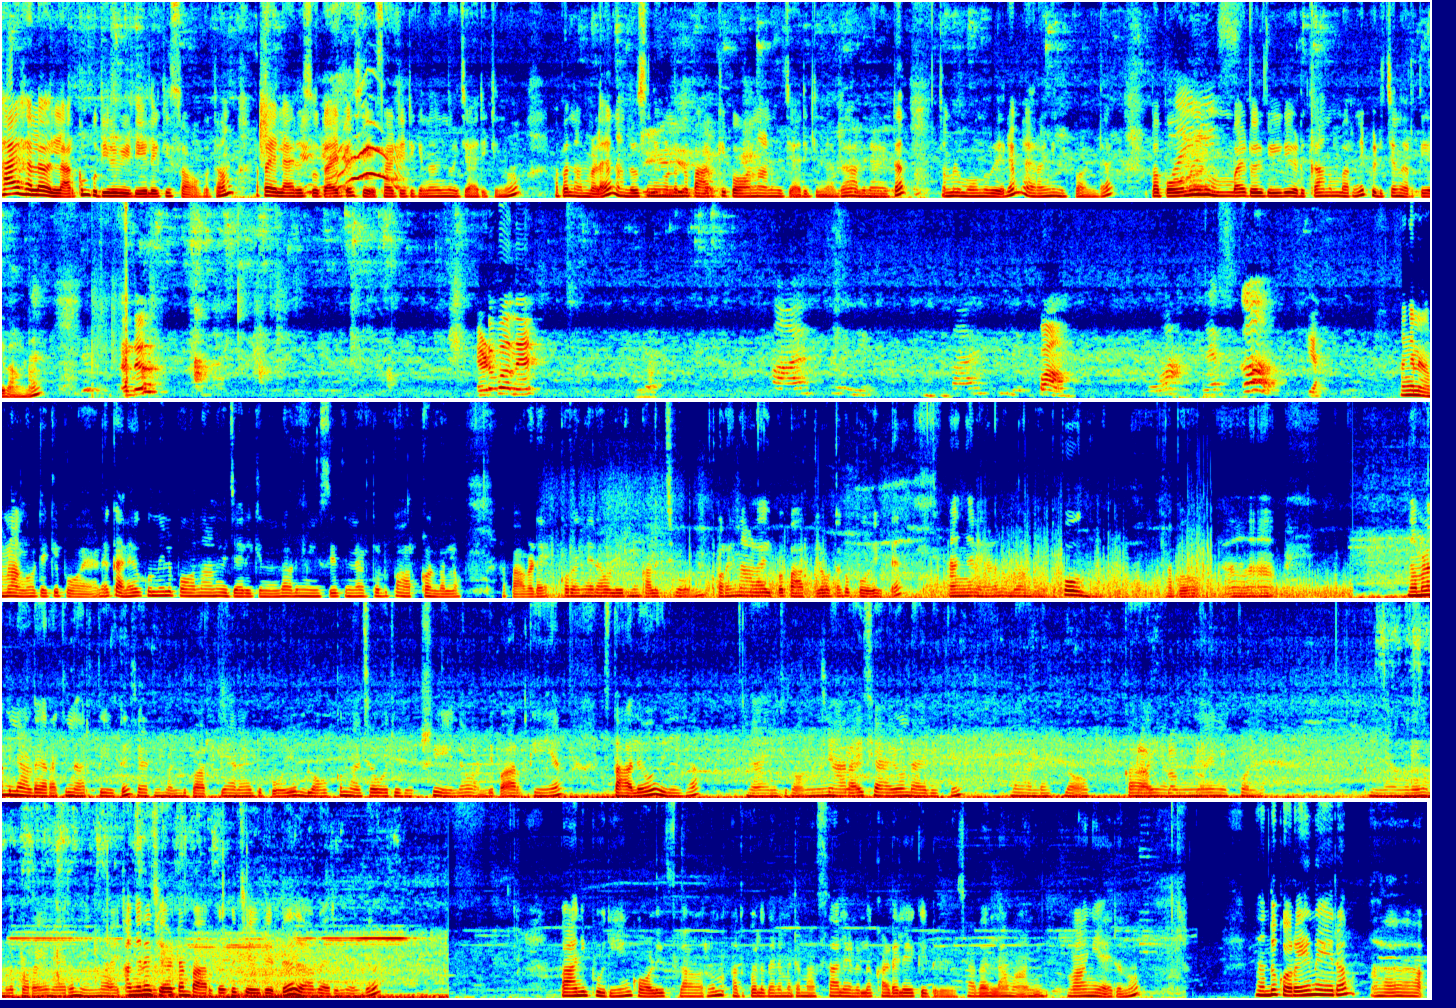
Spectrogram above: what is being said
Hi hello എല്ലാവർക്കും പുതിയൊരു വീഡിയോയിലേക്ക് സ്വാഗതം. അപ്പോൾ എല്ലാവരും സുഖമായിട്ട് സേഫായിട്ട് ഇരിക്കുന്നതെന്ന് വിചാരിക്കുന്നു. അപ്പോൾ നമ്മൾ നന്ദോസിനെ കൊണ്ടൊന്ന് പാർക്കിൽ പോകാമെന്നാണ് വിചാരിക്കുന്നത്. അതിനായിട്ട് നമ്മൾ മൂന്ന് പേരും ഇറങ്ങി നിൽപ്പുണ്ട് അപ്പോൾ പോകുന്നതിന് മുമ്പായിട്ട് ഒരു വീഡിയോ എടുക്കാമെന്നും പറഞ്ഞ് പിടിച്ചു നിർത്തിയതാണ്. Let's എവിടെ പോന്നേ? പോ. യാ അങ്ങനെ നമ്മൾ അങ്ങോട്ടേക്ക് പോയാണ്. കനകക്കുന്നിൽ പോകുന്നതാണ് വിചാരിക്കുന്നത്. അവിടെ മ്യൂസിയത്തിന്റെ അടുത്തൊരു പാർക്കുണ്ടല്ലോ. അപ്പോൾ അവിടെ കുറേ നേരം അവിടെ ഇരുന്ന് കളിച്ചു പോകും കുറേ നാളായി ഇപ്പോൾ പാർക്കിലോട്ടൊക്കെ പോയിട്ട് അങ്ങനെയാണ് നമ്മൾ അങ്ങോട്ട് പോകുന്നത്. അപ്പോൾ നമ്മളെ പിന്നെ അവിടെ ഇറക്കി നിർത്തിയിട്ട് ചേട്ടൻ വണ്ടി പാർക്ക് ചെയ്യാനായിട്ട് പോയി. ബ്ലോക്ക് എന്ന് വെച്ചാൽ ഒരു രക്ഷയില്ല. വണ്ടി പാർക്ക് ചെയ്യാൻ സ്ഥലവും ഇല്ല. ഞാൻ എനിക്ക് തോന്നുന്നു ഞായറാഴ്ച ആയതുകൊണ്ടായിരിക്കും. വേണ്ട ബ്ലോക്കായി അങ്ങനെ നിൽപ്പുണ്ട്. പിന്നെ അങ്ങനെ നമ്മൾ കുറേ നേരം നിന്നായി അങ്ങനെ ചേട്ടൻ പാർക്കൊക്കെ ചെയ്തിട്ട് ആ വരുന്നുണ്ട്. പാനിപ്പൂരിയും കോളിഫ്ലവറും അതുപോലെ തന്നെ മറ്റേ മസാല കടലയൊക്കെ ഇട്ട് വെച്ച് അതെല്ലാം വാങ്ങി വാങ്ങിയായിരുന്നു. നന്ദു കുറേ നേരം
